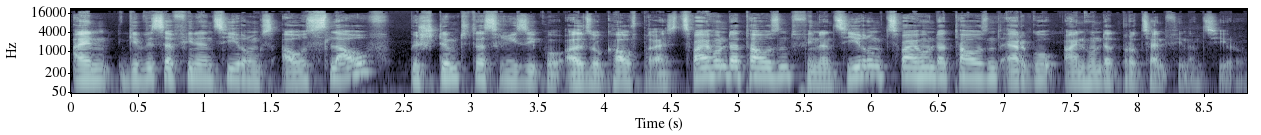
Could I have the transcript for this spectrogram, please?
ein gewisser Finanzierungsauslauf bestimmt das Risiko. Also Kaufpreis 200.000, Finanzierung 200.000, ergo 100% Finanzierung.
